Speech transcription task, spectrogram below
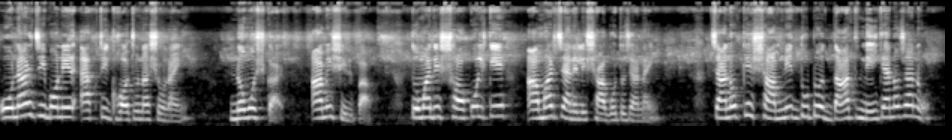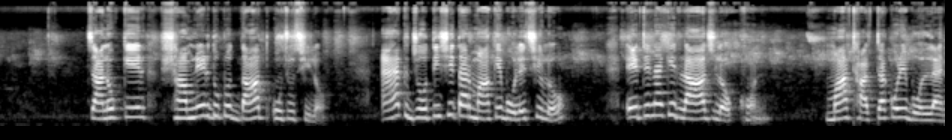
ওনার জীবনের একটি ঘটনা শোনাই। নমস্কার, আমি শিল্পা। তোমাদের সকলকে আমার চ্যানেলে স্বাগত জানাই। চাণক্যের সামনের দুটো দাঁত নেই কেন জানো? চাণক্যের সামনের দুটো দাঁত উঁচু ছিল। এক জ্যোতিষী তার মাকে বলেছিল, এটি নাকি রাজ লক্ষণ মা ঠাট্টা করে বললেন,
